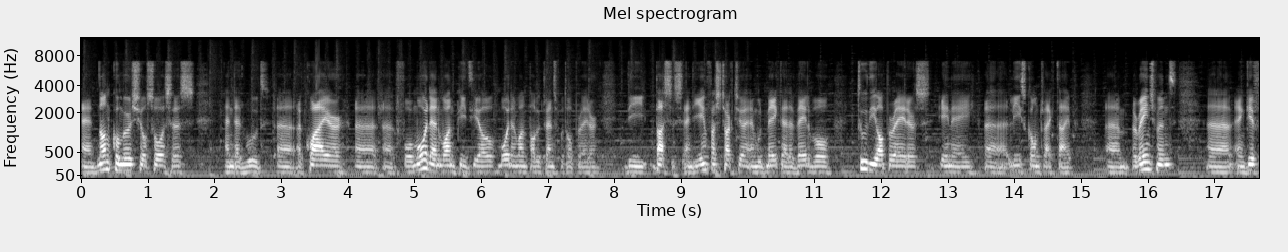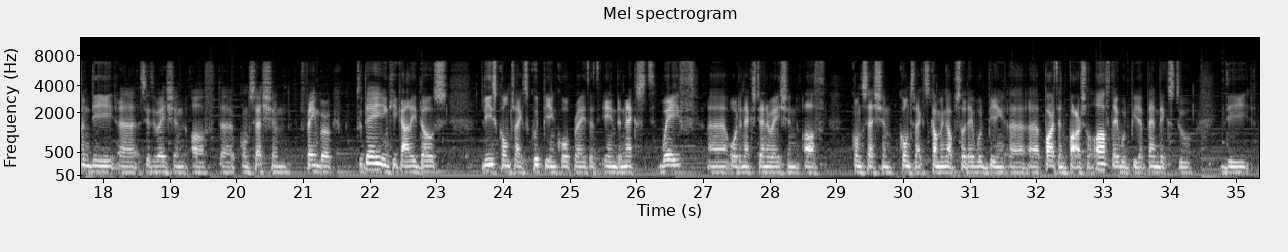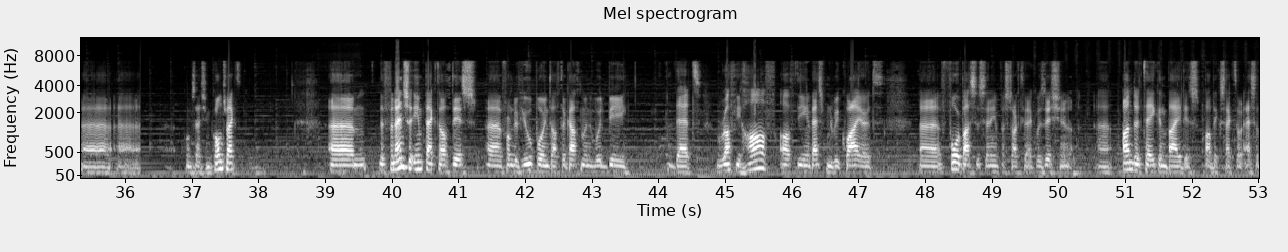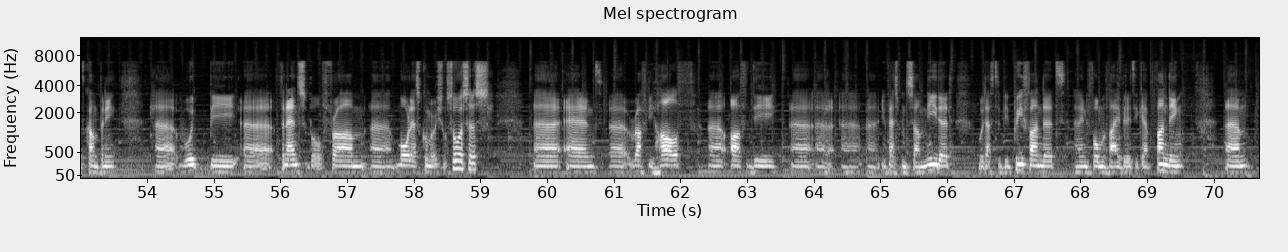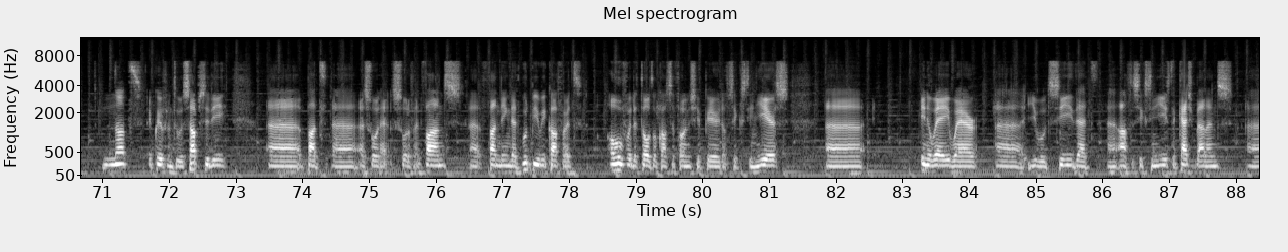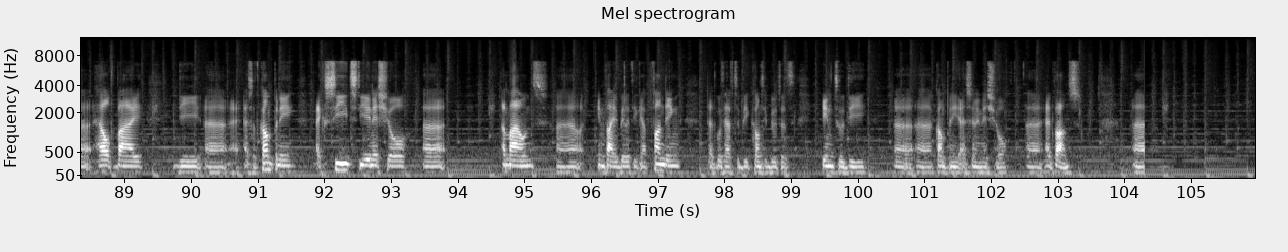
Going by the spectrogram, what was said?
and non-commercial sources and that would uh, acquire uh, uh, for more than one PTO, more than one public transport operator, the buses and the infrastructure and would make that available to the operators in a uh, lease contract type um, arrangement. Uh, and given the uh, situation of the concession framework today in Kigali, those lease contracts could be incorporated in the next wave or the next generation of concession contracts coming up. So they would be uh, uh, part and parcel of, they would be appendix to the uh, concession contract. Um, the financial impact of this from the viewpoint of the government would be that roughly half of the investment required uh, for buses and infrastructure acquisition uh, undertaken by this public sector asset company uh, would be uh, financeable from uh, more or less commercial sources uh, and uh, roughly half uh, of the investment sum needed would have to be pre-funded in the form of viability gap funding. Um, not equivalent to a subsidy but a sort of, sort of advance funding that would be recovered over the total cost of ownership period of 16 years in a way where uh, you would see that uh, after 16 years the cash balance uh, held by the uh, asset company exceeds the initial uh, amount uh, in viability gap funding that would have to be contributed into the company as an initial advance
